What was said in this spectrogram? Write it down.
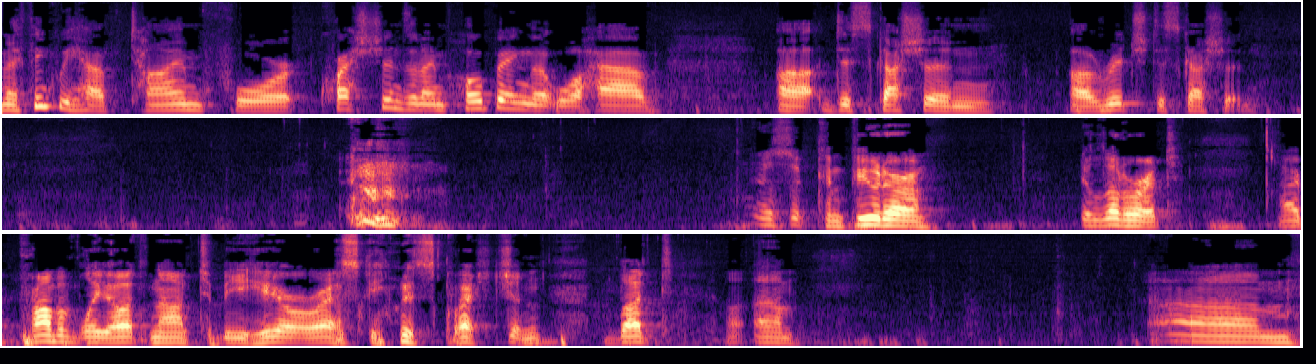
And I think we have time for questions, and I'm hoping that we'll have uh, discussion, a rich discussion. As a computer illiterate, I probably ought not to be here or asking this question, but um, um,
